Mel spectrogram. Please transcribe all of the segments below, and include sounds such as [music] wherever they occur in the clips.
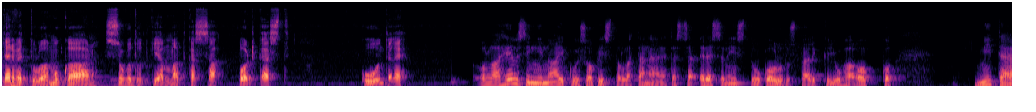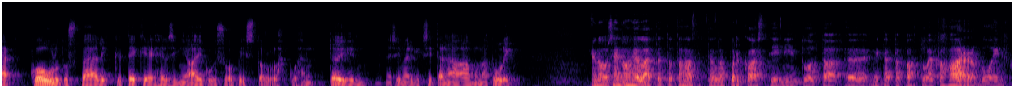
Tervetuloa mukaan Sukututkijan matkassa podcast. Kuuntele. Ollaan Helsingin aikuisopistolla tänään ja tässä edessä istuu koulutuspäällikkö Juha Okko. Mitä koulutuspäällikkö tekee Helsingin aikuisopistolla, kun hän töihin esimerkiksi tänä aamuna tuli? No sen ohella, että tuota, haastatellaan podcastiin, niin tuota, mitä tapahtuu aika harvoin.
